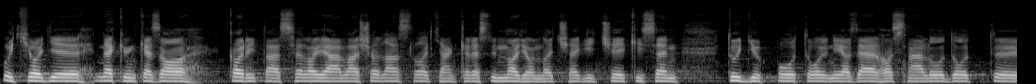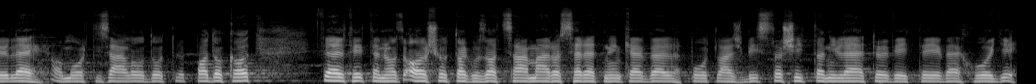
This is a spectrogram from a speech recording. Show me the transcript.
úgyhogy nekünk ez a karitás felajánlása László Atyán keresztül nagyon nagy segítség, hiszen tudjuk pótolni az elhasználódott, leamortizálódott padokat, Feltétlenül az alsó tagozat számára szeretnénk ebben pótlást biztosítani, lehetővé téve, hogy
